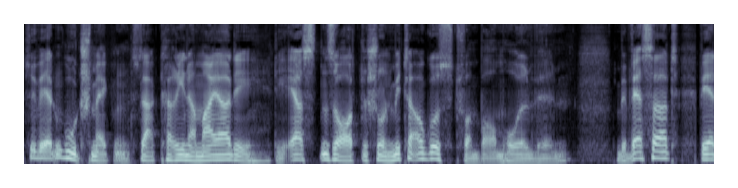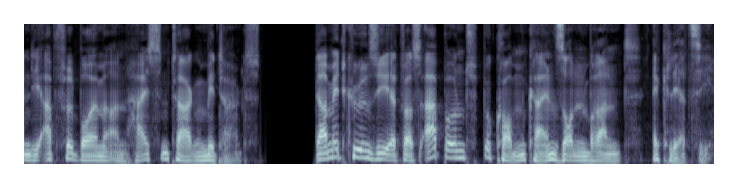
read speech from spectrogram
sie werden gut schmecken, sagt Karina Meyer, die die ersten Sorten schon Mitte August vom Baum holen will. Bewässert werden die Apfelbäume an heißen Tagen mittags. Damit kühlen sie etwas ab und bekommen keinen Sonnenbrand, erklärt sie.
